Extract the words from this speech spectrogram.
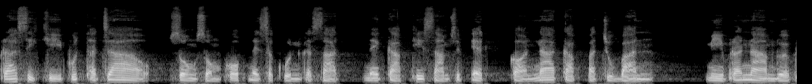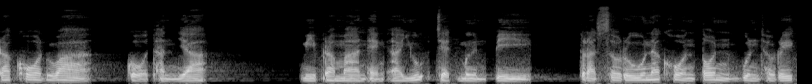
พระสิกขีพุทธเจ้าทรงสมภพในสกุลกษัตริย์ ในกับที่ 31 ก่อนหน้ากับปัจจุบัน มีพระนามโดยพระโคดว่า โกธัญญะ มีประมาณแห่งอายุเจ็ดหมื่นปี ตรัสรู้นโคนต้นบุญทริก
